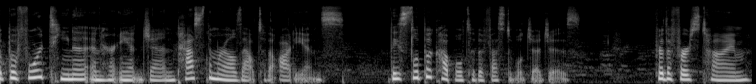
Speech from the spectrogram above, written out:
But before Tina and her Aunt Jen pass the morels out to the audience, they slip a couple to the festival judges. For the first time,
